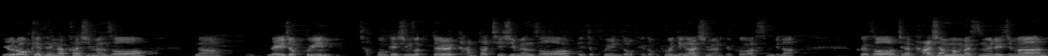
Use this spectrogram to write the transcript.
이렇게 생각하시면서 그냥 메이저 코인 잡고 계신 것들 단타 치시면서 비트코인도 계속 홀딩 하시면 될 것 같습니다. 그래서 제가 다시 한번 말씀드리지만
